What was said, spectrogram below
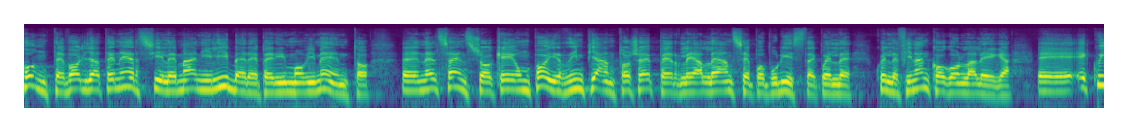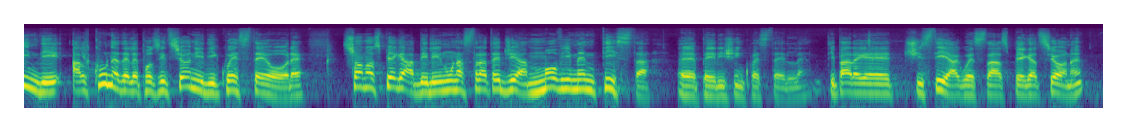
Conte voglia tenersi le mani libere per il movimento, eh, nel senso che un po' il rimpianto c'è per le alleanze populiste, quelle, quelle financo con la Lega, eh, e quindi alcune delle posizioni di queste ore sono spiegabili in una strategia movimentista eh, per i 5 Stelle. Ti pare che ci stia questa spiegazione?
